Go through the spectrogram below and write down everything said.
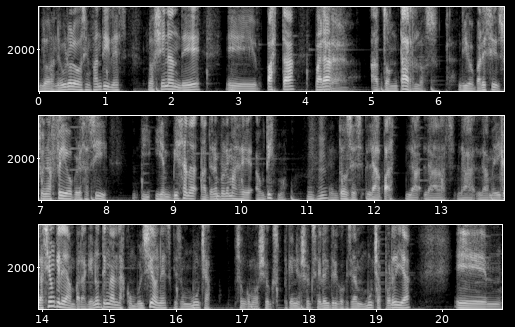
los neurólogos infantiles los llenan de eh, pasta para Claro. atontarlos. Digo, parece, suena feo, pero es así. Y, y empiezan a, a tener problemas de autismo. Entonces, la, la, las- la- la medicación que le dan para que no tengan las convulsiones, que son muchas, son como shocks, pequeños shocks eléctricos que se dan muchos por día, eh,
